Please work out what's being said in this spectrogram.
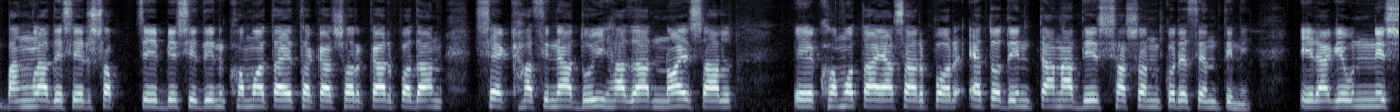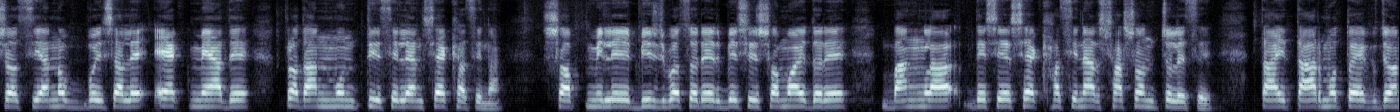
বাংলাদেশের সবচেয়ে বেশি দিন ক্ষমতায় থাকা সরকার প্রধান শেখ হাসিনা দুই হাজার নয় সাল এ ক্ষমতায় আসার পর এতদিন টানা দেশ শাসন করেছেন তিনি। এর আগে উনিশশো ছিয়ানব্বই সালে এক মেয়াদে প্রধানমন্ত্রী ছিলেন শেখ হাসিনা। সব মিলে বিশ বছরের বেশি সময় ধরে বাংলাদেশে শেখ হাসিনার শাসন চলেছে। তাই তার মতো একজন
